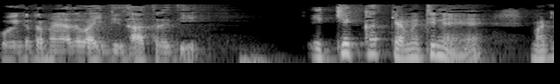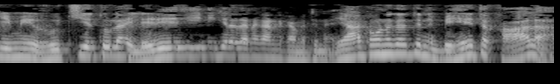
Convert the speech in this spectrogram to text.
ඔය එක තමයි අද වෛද්‍ය ශාස්ත්‍රයේ තියෙන්නේ. එක් එක්කත් කැමති නෑ. මගේ මේ රුචිය තුලයි ලෙඩේ තියෙන්නේ කියලා දැනගන්න කැමති නෑ. එයාට ඕන කරලා තියෙන්නේ බෙහෙත කාලා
